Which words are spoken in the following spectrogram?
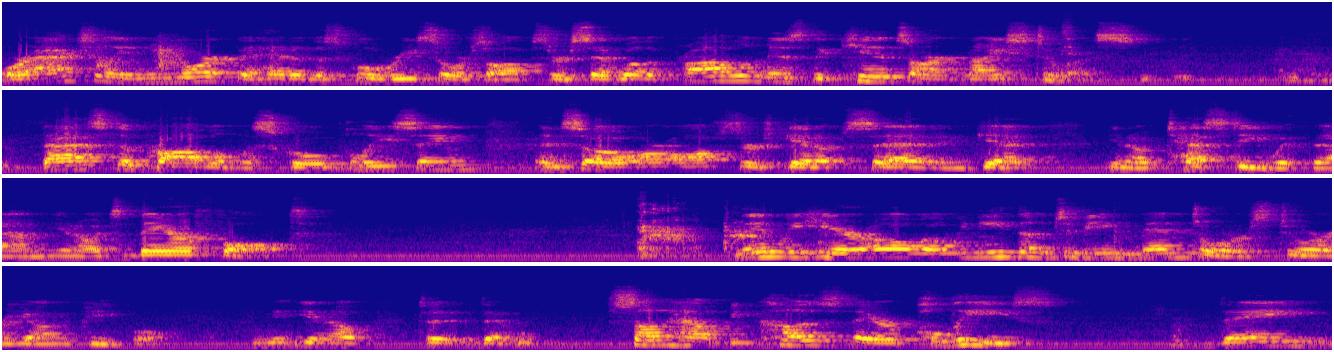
Or actually, in New York, the head of the school resource officer said, Well, the problem is the kids aren't nice to us. That's the problem with school policing. And so our officers get upset and get you know, testy with them. You know, it's their fault. Then we hear, oh well, we need them to be mentors to our young people. You know, to that somehow because they're police, they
